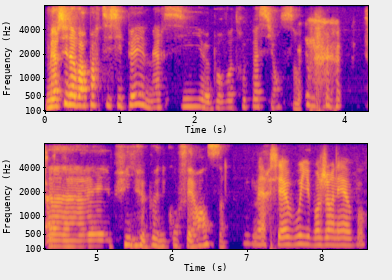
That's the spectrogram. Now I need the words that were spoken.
Merci d'avoir participé. Merci euh, pour votre patience. Euh, et puis, bonne conférence. Merci à vous et bonne journée à vous.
